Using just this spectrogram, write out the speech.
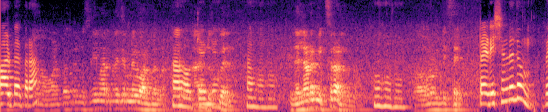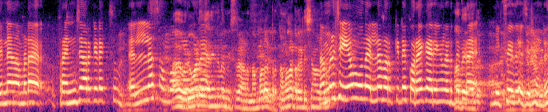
വാൾപേപ്പറാ വാൾപേപ്പർ മുസ്ലിം ആർക്കിടെക്ചറിന്റെ വാൾപേപ്പർ. ഇതെല്ലാം മിക്സഡ് ആണ്. ട്രഡീഷണലും പിന്നെ നമ്മുടെ ഫ്രഞ്ച് ആർക്കിടെക്ട്സും എല്ലാ സംഭവങ്ങളും ഒരുപാട് കാര്യങ്ങൾ മിക്സ് ആണ് നമ്മുടെ നമ്മുടെ ട്രഡീഷണൽ നമ്മൾ ചെയ്യാൻ പോകുന്ന എല്ലാ വർക്കിന്റെ കുറെ കാര്യങ്ങൾ എടുത്ത് ഇവിടെ മിക്സ് ചെയ്ത് വെച്ചിട്ടുണ്ട്.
